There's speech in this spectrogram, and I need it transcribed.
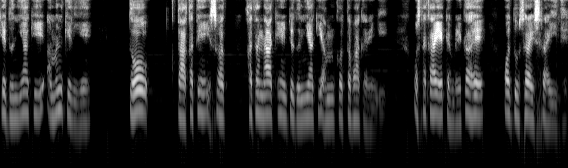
कि दुनिया की अमन के लिए दो ताकतें इस वक्त ख़तरनाक हैं जो दुनिया की अमन को तबाह करेंगी। उसने कहा एक अमेरिका है और दूसरा इसराइल है।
